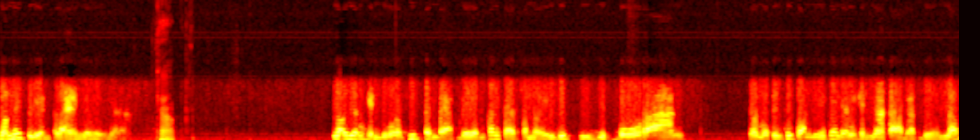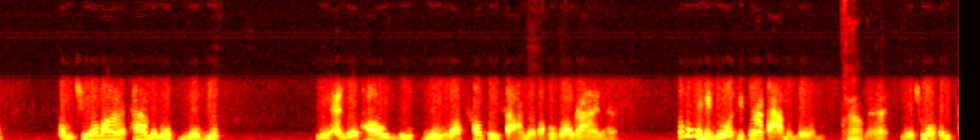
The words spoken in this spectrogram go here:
มันไม่เปลี่ยนแปลงเลยนะฮะครับ เรายังเห็นดวงอาทิตย์เป็นแบบเดิมตั้งแต่สมัยยุคอียิปต์โบราณจนมาถึงทุกวันนี้ก็ยังเห็นหน้าตาแบบเดิมแล้ว ผมเชื่อว่าถ้ามนุษย์ในยุคนีแอนเดอร์ทัลอยู่อยู่แล้วเขาสื่อสารมากับพวกเราได้นะเขาก็จะเห็นดวงอาทิตย์หน้าตาเหมือนเดิมครับนะฮะในช่วงเป็นแส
